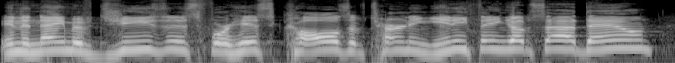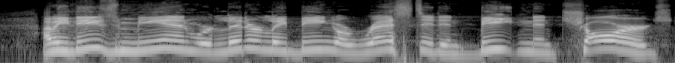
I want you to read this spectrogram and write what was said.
in the name of Jesus for his cause of turning anything upside down? I mean, these men were literally being arrested and beaten and charged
